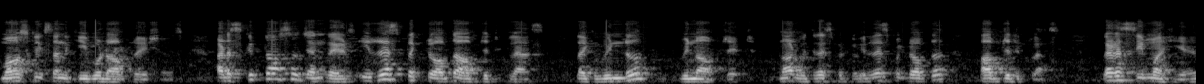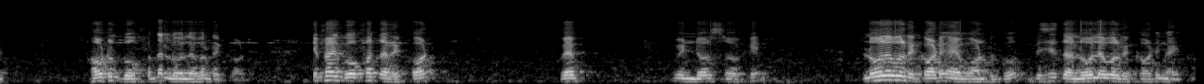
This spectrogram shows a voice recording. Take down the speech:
mouse clicks and keyboard operations. And the script also generates irrespective of the object class, like window, win object, not with respect to, irrespective of the object class. Let us see my here how to go for the low level record. If I go for the record, web windows, okay. Low level recording I want to go. This is the low level recording icon.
